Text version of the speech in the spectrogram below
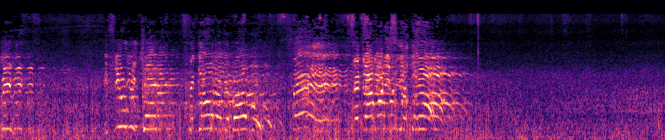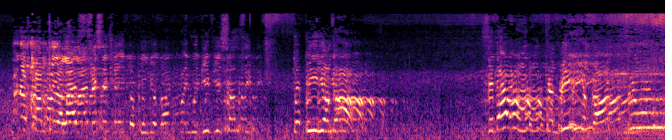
to Him. If you reject the God of the Bible, then the devil is your God. I don't come to your life physically to be your God, but he will give you something to be your God. The devil can be your God through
